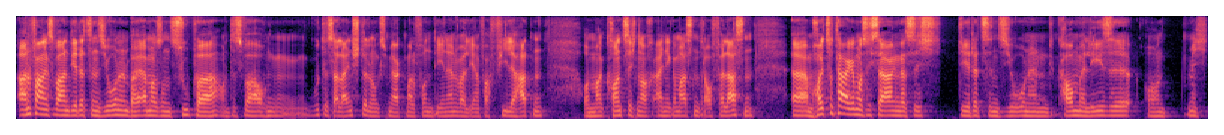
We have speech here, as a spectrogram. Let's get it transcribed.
anfangs waren die Rezensionen bei Amazon super und das war auch ein gutes Alleinstellungsmerkmal von denen, weil die einfach viele hatten und man konnte sich noch einigermaßen drauf verlassen. Ähm, heutzutage muss ich sagen, dass ich die Rezensionen kaum mehr lese und mich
